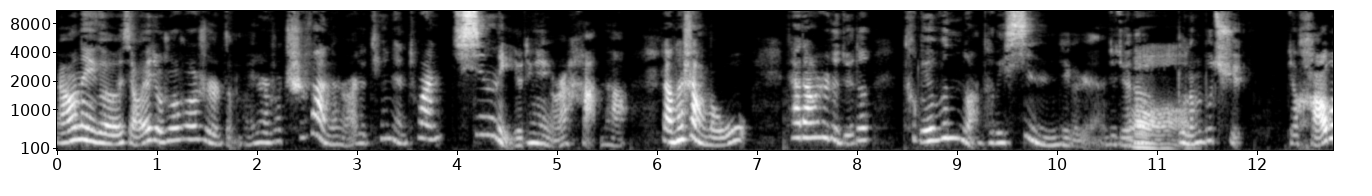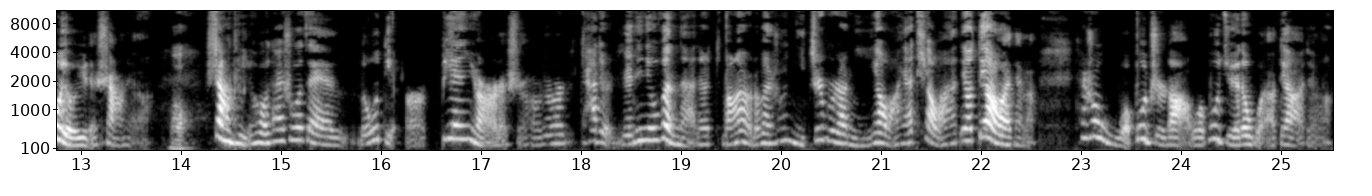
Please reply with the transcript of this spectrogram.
然后那个小 A 就说说是怎么回事，说吃饭的时候就听见突然心里就听见有人喊他，让他上楼。他当时就觉得特别温暖，特别信任这个人，就觉得哦不能不去，就毫不犹豫的上去了。哦上去以后，他说在楼顶儿边缘的时候，就是他就人家就问他，就是网友就问说你知不知道你要往下跳，往下要掉下去了？他说我不知道，我不觉得我要掉下去了，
